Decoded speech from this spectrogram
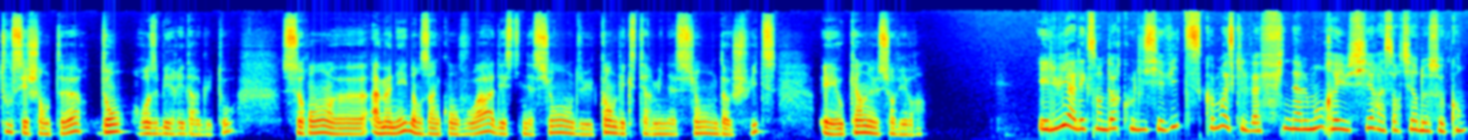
tous ces chanteurs, dont Roseberry d'Arguto, seront euh, amenés dans un convoi à destination du camp d'extermination d'Auschwitz, et aucun ne survivra. Et lui, Alexander Kulisiewicz, comment est-ce qu'il va finalement réussir à sortir de ce camp?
